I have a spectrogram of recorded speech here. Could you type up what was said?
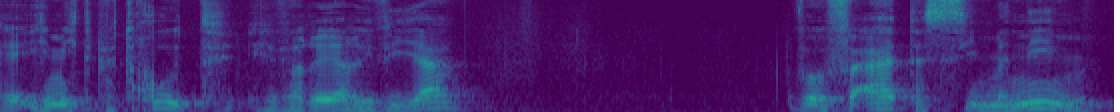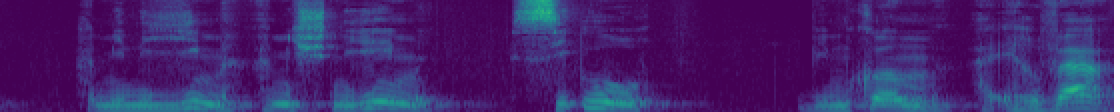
עם התפתחות איברי הרבייה והופעת הסימנים המיניים המשניים, סיעור במקום הערווה,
